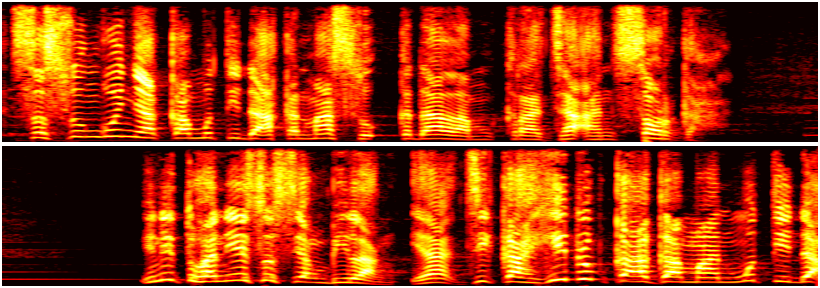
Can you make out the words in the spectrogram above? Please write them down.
sesungguhnya kamu tidak akan masuk ke dalam kerajaan sorga. Ini Tuhan Yesus yang bilang ya, jika hidup keagamanmu tidak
